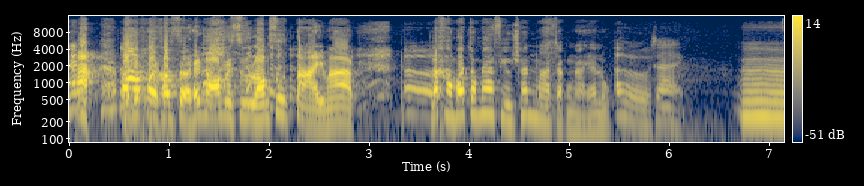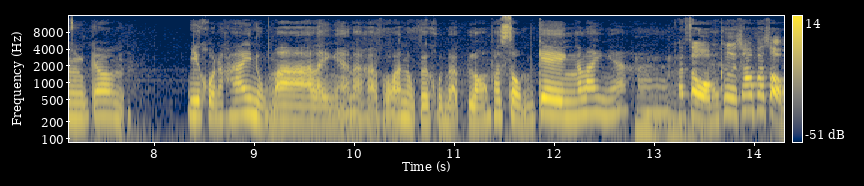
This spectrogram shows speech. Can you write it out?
งั้นตอนนี้เปิดคอนเสิร์ตให้น้องเลยสู้ร้องสู้ตายมาก เออ แล้วคำว่าเจ้าแม่ฟิวชั่นมาจากไหนอะลูก เออใช่ อืมก็มีคนให้หนูมาอะไรเงี้ยนะคะ เพราะว่าหนูเป็นคนแบบร้องผสมเก่งอะไรเงี้ยค่ะ ผสมคือชอบผสม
